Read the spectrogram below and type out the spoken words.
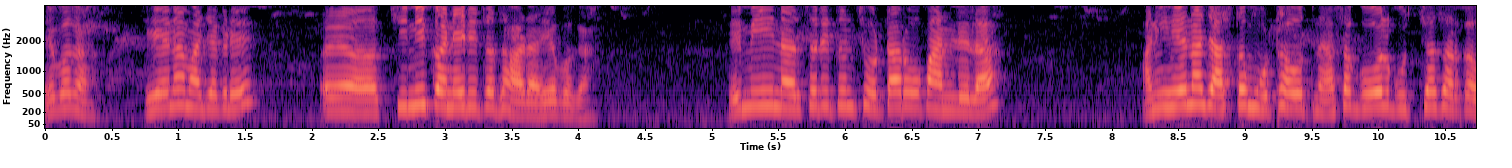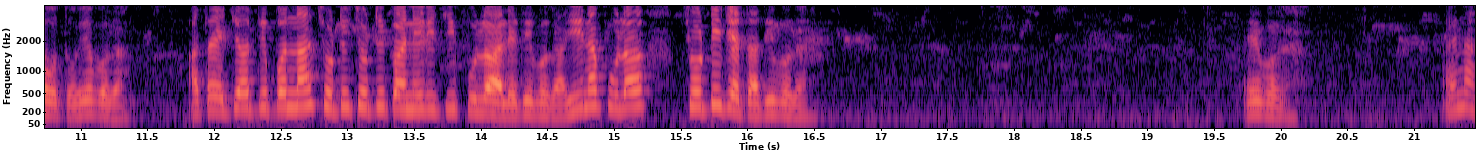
हे बघा हे ना माझ्याकडे चिनी कनेरीचं झाड आहे हे बघा. हे मी नर्सरीतून छोटा रोप आणलेला. आणि हे ना जास्त मोठा होत नाही असं गोल गुच्छासारखा होतो हे बघा. आता याच्यावरती पण ना छोटी छोटी कनेरीची फुलं आले ती बघा. ही ना फुलं छोटीच येतात ही बघा. हे बघा. आहे ना?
